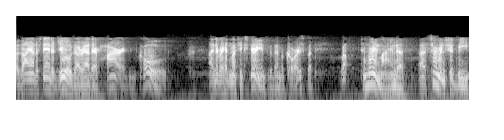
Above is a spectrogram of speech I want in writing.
As I understand it, jewels are rather hard and cold. I never had much experience with them, of course, but, well, to my mind, a, a sermon should be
